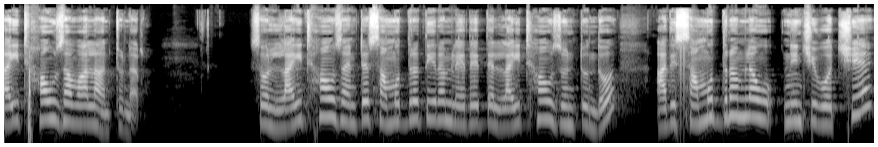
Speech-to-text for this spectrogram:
లైట్ హౌస్ అవ్వాలా అంటున్నారు. సో లైట్ హౌస్ అంటే సముద్ర తీరంలో ఏదైతే లైట్ హౌస్ ఉంటుందో అది సముద్రంలో నుంచి వచ్చే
